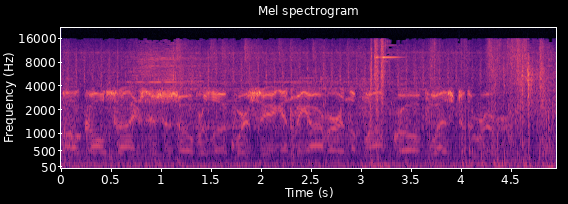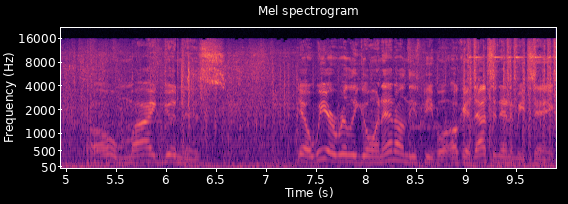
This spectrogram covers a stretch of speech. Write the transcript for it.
All call signs, this is Overlord. We're seeing enemy armor in the Grove west of the river. Oh my goodness. Yo, we are really going in on these people. Okay, that's an enemy tank.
